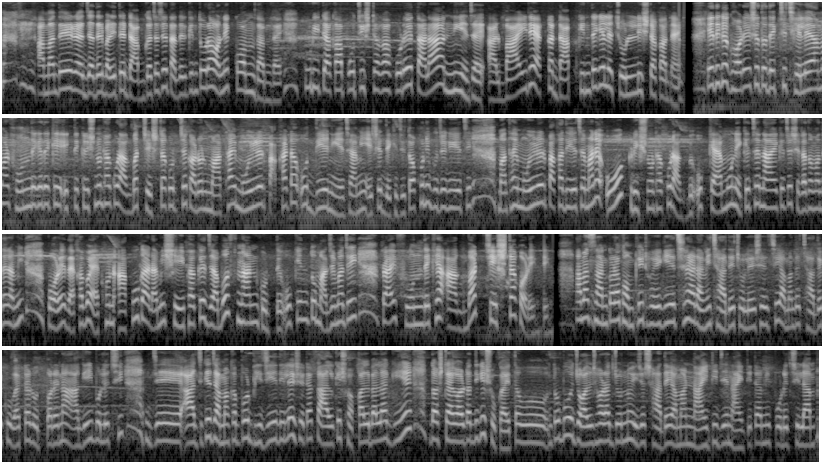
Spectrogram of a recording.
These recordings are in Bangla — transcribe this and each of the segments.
আমাদের যাদের বাড়িতে ডাব গাছ আছে, তাদের কিন্তু ওরা অনেক কম দাম দেয়। কুড়ি টাকা, পঁচিশ টাকা করে তারা নিয়ে যায়। আর বাইরে একটা ডাব কিনতে গেলে চল্লিশ টাকা নেয়। এদিকে ঘরে এসে তো দেখছি ছেলে আমার ফোন দেখে দেখে একটি কৃষ্ণ ঠাকুর আঁকবার চেষ্টা করছে, কারণ মাথায় ময়ূরের পাখাটা ও দিয়ে নিয়েছে। আমি এসে দেখেছি, তখনই বুঝে গিয়েছি মাথায় ময়ূরের পাখা দিয়েছে। মানে ও কৃষ্ণ ঠাকুর আঁকবে, ও কেমন এঁকেছে, না এঁকেছে সেটা তোমাদের আমি পরে দেখাবো। এখন আঁকুক আর আমি সেই ফাঁকে যাব স্নান করতে। ও কিন্তু মাঝে মাঝেই প্রায় ফোন দেখে আঁকবার চেষ্টা করে। আমার স্নান করা কমপ্লিট হয়ে গিয়েছে আর আমি ছাদে চলে এসেছি। আমাদের ছাদে খুব একটা রোদ পড়ে না। আগেই বলেছি যে আজকে জামা কাপড় ভিজিয়ে দিলে সেটা কালকে সকালবেলা গিয়ে দশটা এগারোটার দিকে শুকায়। তো তবুও জল ঝরার জন্য এই যে ছাদে আমার নাইটি, যে নাইটিটা আমি পরেছিলাম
